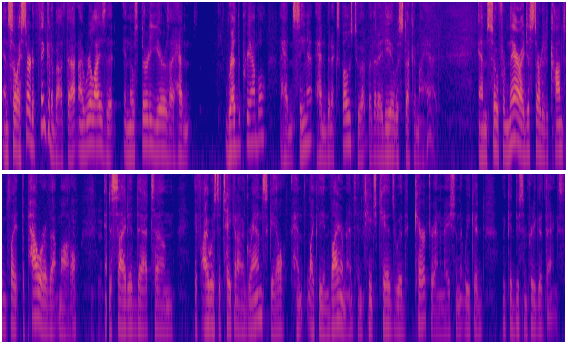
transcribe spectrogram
And so I started thinking about that, and I realized that in those 30 years I hadn't read the preamble, I hadn't seen it, hadn't been exposed to it, but that idea was stuck in my head. And so from there, I just started to contemplate the power of that model and decided that um, if I was to take it on a grand scale, like the environment, and teach kids with character animation, that we could, we could do some pretty good things.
